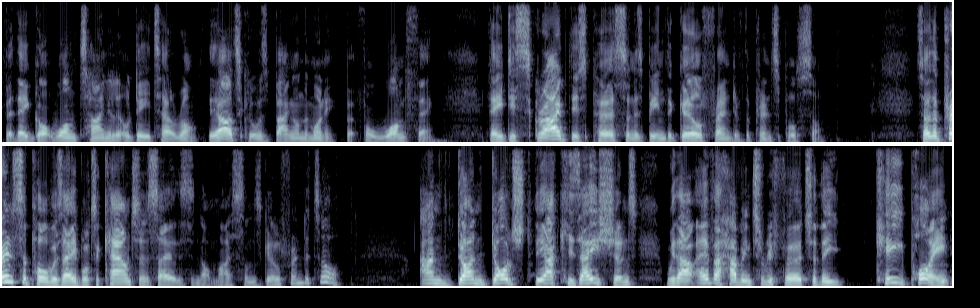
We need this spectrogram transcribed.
But they got one tiny little detail wrong. The article was bang on the money, but for one thing. They described this person as being the girlfriend of the principal's son. So the principal was able to counter and say, This is not my son's girlfriend at all. And done dodged the accusations without ever having to refer to the key point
